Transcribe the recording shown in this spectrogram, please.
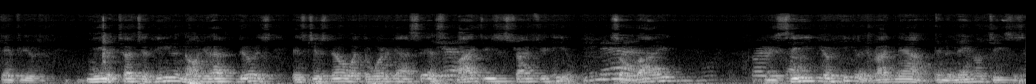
If you need a touch of healing, all you have to do is, is just know what the word of God says. Yes. By Jesus stripes you're healed. Amen. So body, Praise receive God. your healing right now in the name of Jesus.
